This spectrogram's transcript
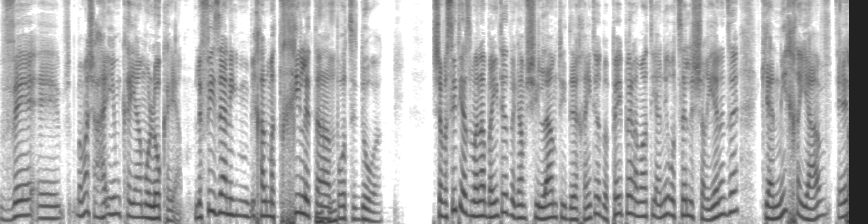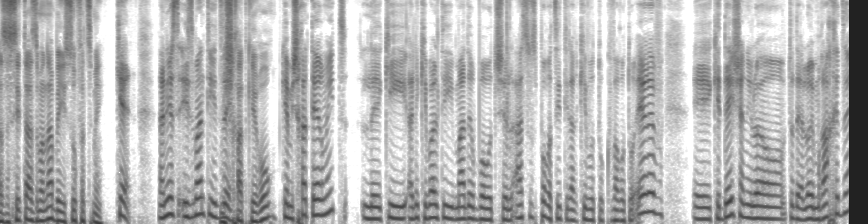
וממש האם קיים או לא קיים. לפי זה אני בכלל מתחיל את. הפרוצדורה. עכשיו, עשיתי הזמנה באינטרנט וגם שילמתי דרך האינטרנט בפייפל, אמרתי, אני רוצה לשריין את זה, כי אני חייב את... אז עשית הזמנה באיסוף עצמי. כן, אני הזמנתי את זה. משחת קירור? כמשחת טרמית, ל- כי אני קיבלתי motherboard של אסוס פה, רציתי להרכיב אותו כבר אותו ערב, אה, כדי שאני לא, אתה יודע, לא אמרח את זה.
